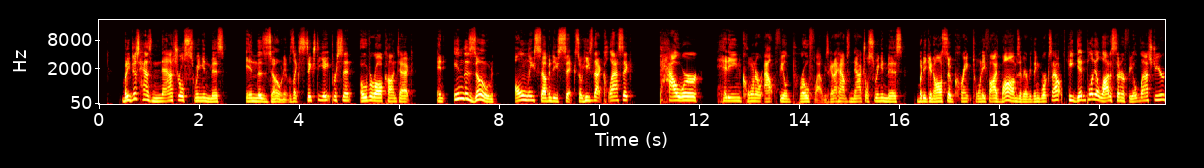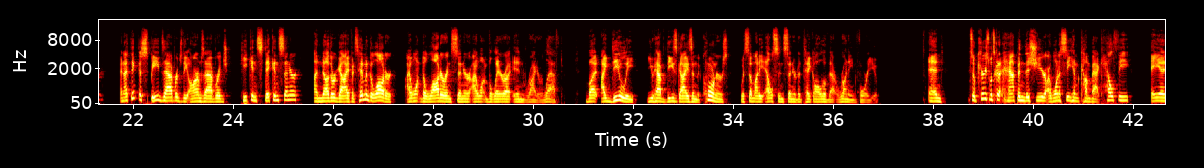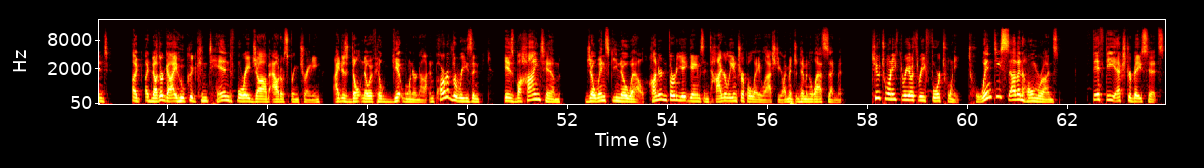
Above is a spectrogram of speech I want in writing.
but he just has natural swing and miss in the zone. It was like 68% overall contact, and in the zone, only 76. So he's that classic power hitting corner outfield profile. He's going to have natural swing and miss but he can also crank 25 bombs if everything works out. He did play a lot of center field last year, and I think the speeds average, the arms average, he can stick in center. Another guy, if it's him and DeLauter, I want DeLauter in center, I want Valera in right or left. But ideally, you have these guys in the corners with somebody else in center to take all of that running for you. And so curious what's going to happen this year. I want to see him come back healthy and a, another guy who could contend for a job out of spring training. I just don't know if he'll get one or not. And part of the reason is behind him, Jhonkensy Noel, 138 games entirely in AAA last year. I mentioned him in the last segment. 220, 303, 420, 27 home runs, 50 extra base hits.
